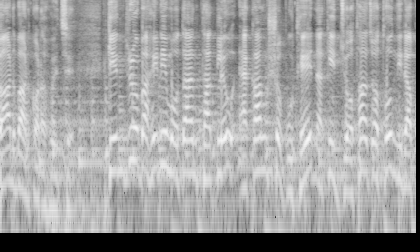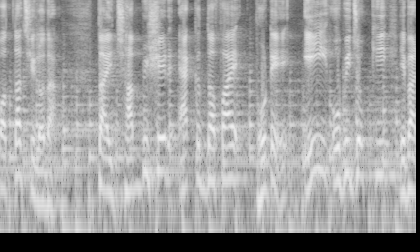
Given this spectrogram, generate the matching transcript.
বারবার করা হয়েছে। কেন্দ্রীয় বাহিনী মোতায়েন থাকলেও একাংশ বুথে নাকি যথাযথ নিরাপত্তা ছিল না। তাই ছাব্বিশের এক দফায় ভোটে এই অভিযোগ কি এবার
